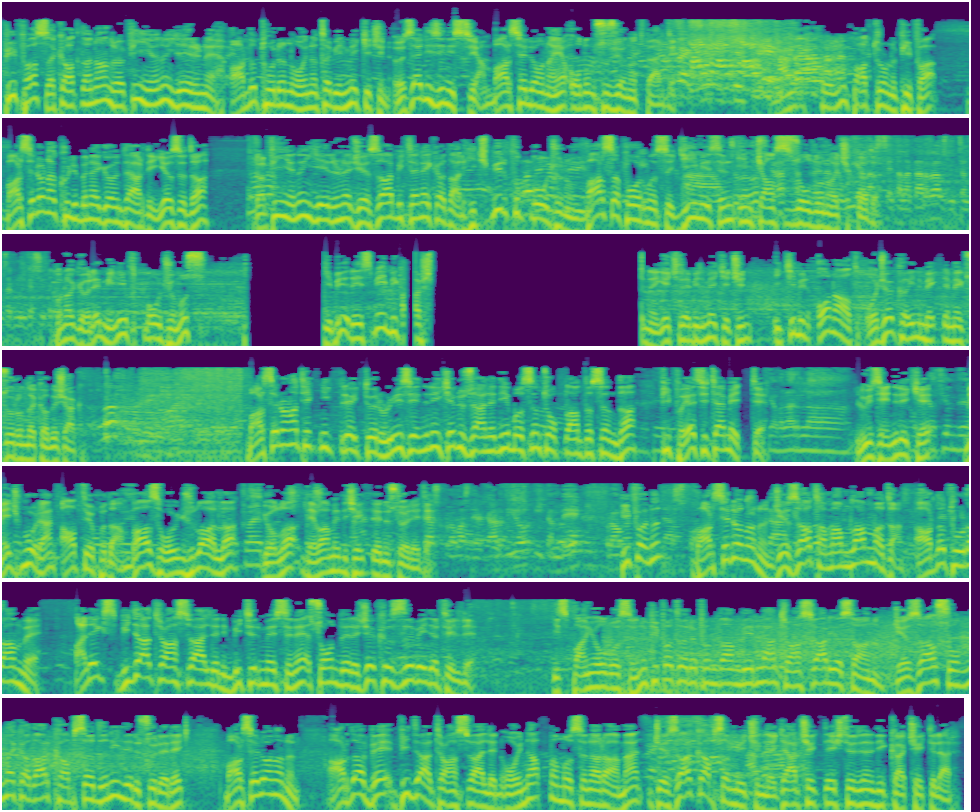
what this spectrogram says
FIFA sakatlanan Rafinha'nın yerine Arda Turan'ı oynatabilmek için özel izin isteyen Barcelona'ya olumsuz yanıt verdi. Dünya futbolunun patronu FIFA, Barcelona kulübüne gönderdiği yazıda Rafinha'nın yerine ceza bitene kadar hiçbir futbolcunun Barça forması giymesinin imkansız olduğunu açıkladı. Buna göre milli futbolcumuz gibi resmi bir karşı geçirebilmek için 2016 Ocak ayını beklemek zorunda kalacak. Barcelona Teknik Direktörü Luis Enrique düzenlediği basın toplantısında FIFA'ya sitem etti. Luis Enrique mecburen altyapıdan bazı oyuncularla yola devam edeceklerini söyledi. FIFA'nın Barcelona'nın ceza tamamlanmadan Arda Turan ve Alex Vidal transferlerini bitirmesine son derece kızdığı belirtildi. İspanyol basını FIFA tarafından verilen transfer yasağının ceza sonuna kadar kapsadığını ileri sürerek Barcelona'nın Arda ve Vidal transferlerini oynatmamasına rağmen ceza kapsamı içinde gerçekleştirdiğine dikkat çektiler.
